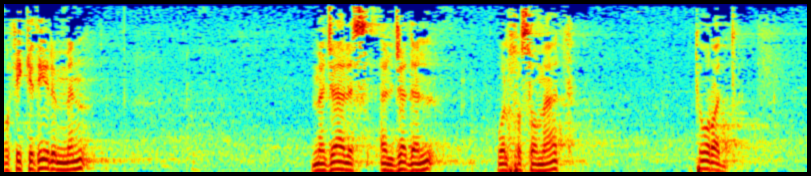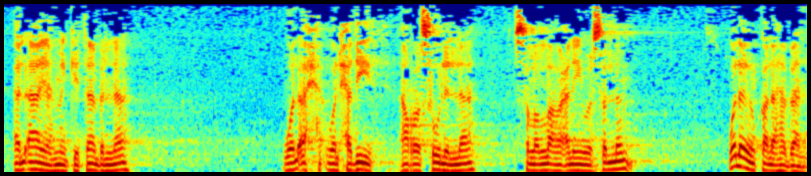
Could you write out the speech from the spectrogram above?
وفي كثير من مجالس الجدل والخصومات تورد الآية من كتاب الله والحديث عن رسول الله صلى الله عليه وسلم. ولا يلقى لها بال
